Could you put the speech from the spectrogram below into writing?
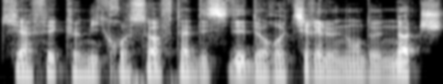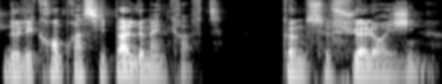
qui a fait que Microsoft a décidé de retirer le nom de Notch de l'écran principal de Minecraft, comme ce fut à l'origine.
